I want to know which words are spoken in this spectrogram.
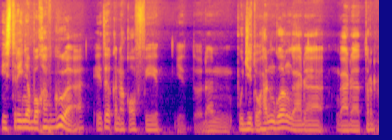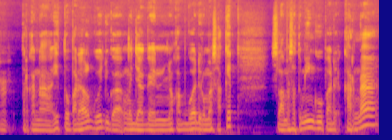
istrinya bokap gue itu kena covid gitu. Dan puji Tuhan gue nggak ada nggak ada ter, terkena itu. Padahal gue juga ngejagain nyokap gue di rumah sakit selama satu minggu. Pada karena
